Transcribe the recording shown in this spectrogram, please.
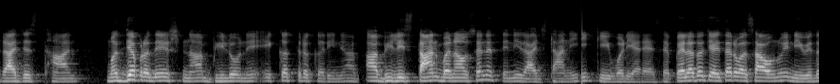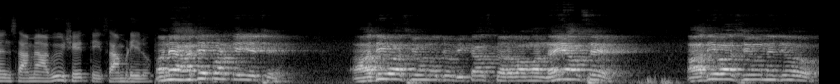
રાજસ્થાન મધ્યપ્રદેશના ભીલોને એકત્ર કરીને આ ભીલિસ્તાન બનાવશે ને તેની રાજધાની કેવડિયા રહેશે. પહેલાં તો ચૈતર વસાવાનું નિવેદન સામે આવ્યું છે, તે સાંભળી લો. અને આજે પણ કહીએ છે આદિવાસીઓનો જો વિકાસ કરવામાં નહીં આવશે, આદિવાસીઓને જો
